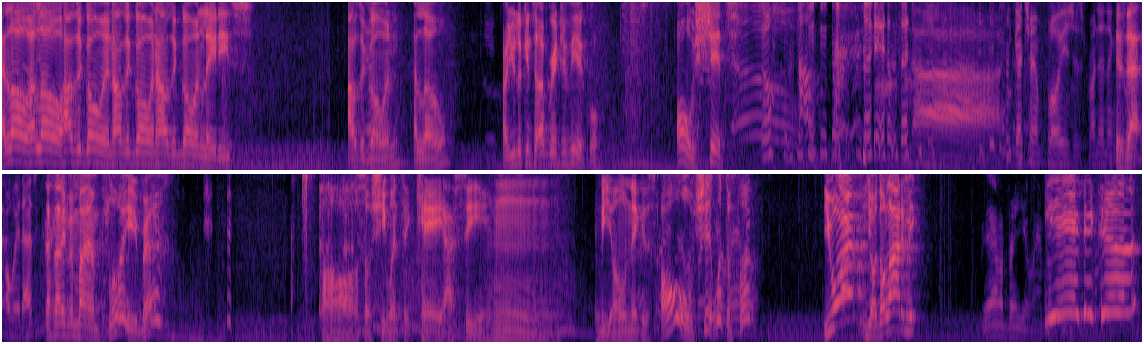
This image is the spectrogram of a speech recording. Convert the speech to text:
Hello, hello. How's it going? How's it going? How's it going, ladies? How's it going? Hello. Are you looking to upgrade your vehicle? Oh shit. Nah, you got your employees just running. And Is that? Oh wait, that's great. That's not even my employee, bruh. Oh, so she went to K. I see. Hmm. It Be your own niggas. Oh shit! What the fuck? You are? Yo, don't lie to me. Yeah, I'm gonna bring you a lamp. Yeah, nigga.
